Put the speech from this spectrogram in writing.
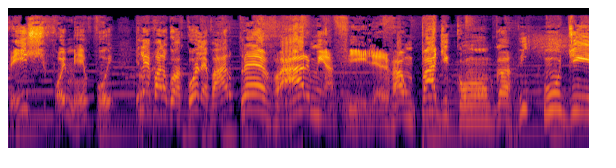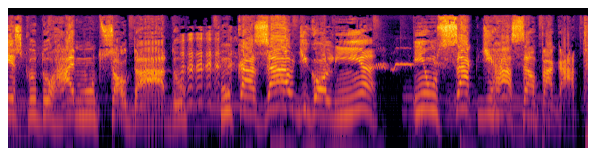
Vixe, foi mesmo, foi. E levaram alguma coisa? Levaram? Levaram, minha filha. Levaram um pá de conga, um disco do Raimundo Soldado, um casal de golinha e um saco de ração pra gato.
